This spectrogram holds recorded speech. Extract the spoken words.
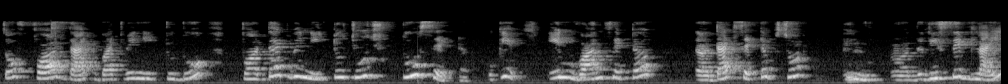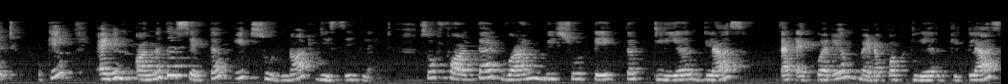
So, for that what we need to do? For that we need to choose two setup. Okay. In one setup, uh, that setup should uh, receive light. Okay. And in another setup, it should not receive light. So for that one we should take the clear glass that aquarium made up of clear glass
